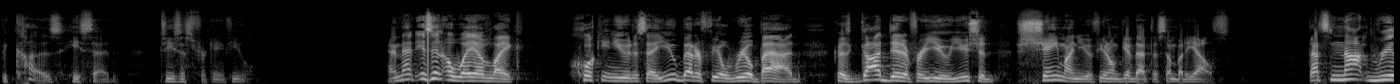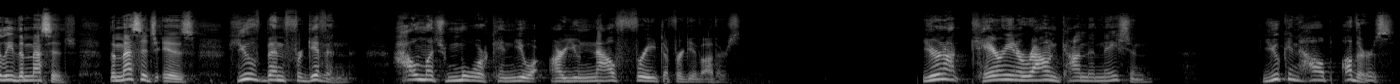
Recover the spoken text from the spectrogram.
because, he said, Jesus forgave you. And that isn't a way of like hooking you to say, you better feel real bad because God did it for you. You should shame on you if you don't give that to somebody else. That's not really the message. The message is you've been forgiven. How much more can you are you now free to forgive others? You're not carrying around condemnation. You can help others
